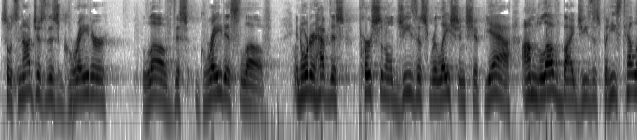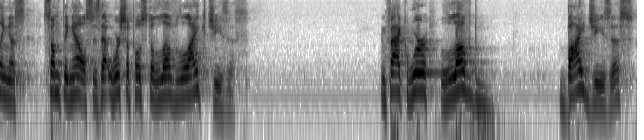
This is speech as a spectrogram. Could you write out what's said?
So it's not just this greater love, this greatest love. In order to have this personal Jesus relationship, yeah, I'm loved by Jesus, but he's telling us something else is that we're supposed to love like Jesus. In fact, we're loved by Jesus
